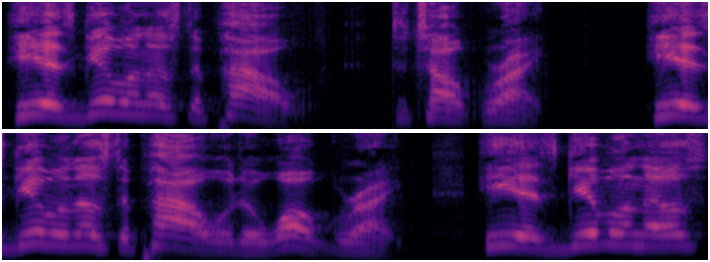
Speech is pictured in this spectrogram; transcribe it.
He has given us the power to talk right. He has given us the power to walk right. He has given us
